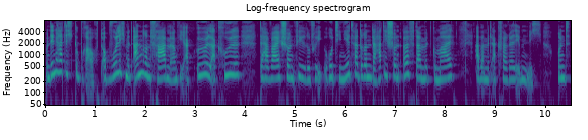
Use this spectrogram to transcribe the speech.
Und den hatte ich gebraucht, obwohl ich mit anderen Farben, irgendwie Öl, Acryl, da war ich schon viel routinierter drin, da hatte ich schon öfter mit gemalt, aber mit Aquarell eben nicht. Und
